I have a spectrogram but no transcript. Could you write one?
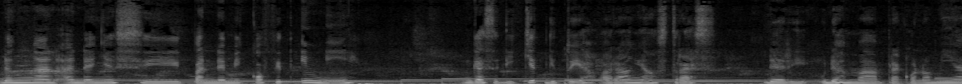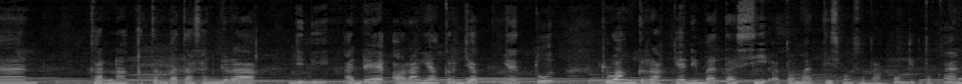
dengan adanya si pandemi covid ini nggak sedikit gitu ya orang yang stres dari udah mah perekonomian karena keterbatasan gerak. Jadi ada orang yang kerjanya itu ruang geraknya dibatasi otomatis maksud aku gitu kan.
